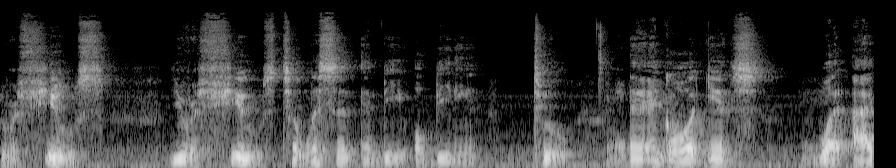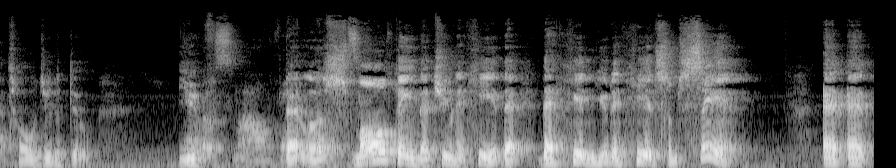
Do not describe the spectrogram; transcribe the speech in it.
you refuse, you refuse to listen and be obedient to, and, and go against mm-hmm. what I told you to do. You that little small thing, that little small thing that you didn't hear, that that hidden, you didn't hear some sin and and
